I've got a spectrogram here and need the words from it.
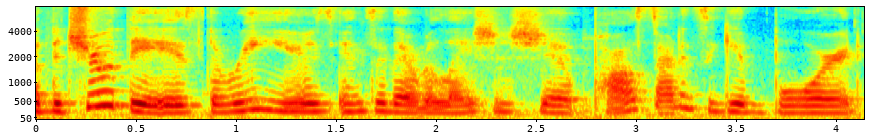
But the truth is, three years into their relationship, Paul started to get bored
